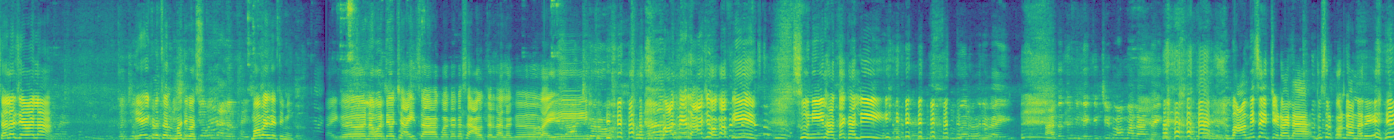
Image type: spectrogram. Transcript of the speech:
चला जेवायला. ये इकडे चलमध्ये बस. मोबाईल देते मी. काय ग नवरदेवच्या आईचा बघा कसा अवतार झाला ग बाई बाद में राज होगा फिर. सुनील हाताखाली. बरोबर बाई. आता तुम्ही लेकी चिडवा मला आता. मग आम्हीच आहे चिडवायला. दुसरं कोण राहणार आहे?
